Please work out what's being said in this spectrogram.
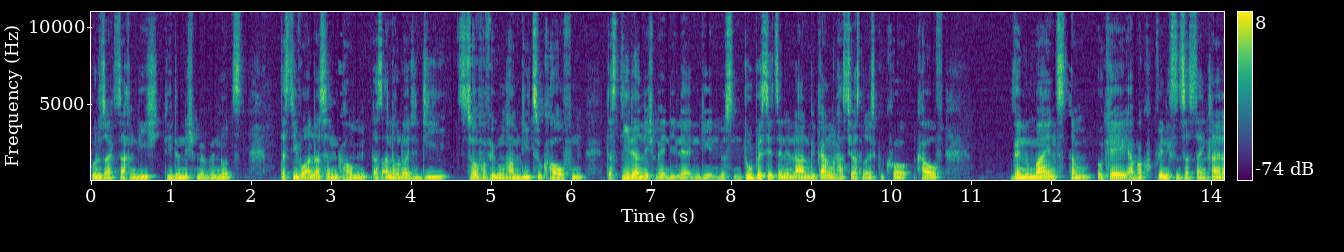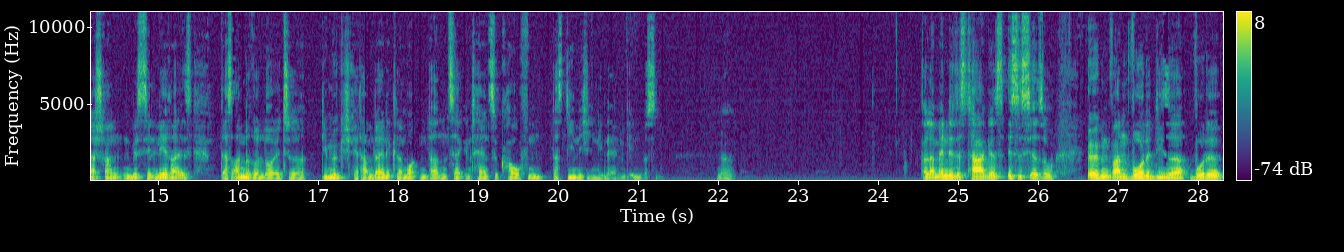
wo du sagst, Sachen, die, ich, die du nicht mehr benutzt, dass die woanders hinkommen, dass andere Leute die zur Verfügung haben, die zu kaufen, dass die dann nicht mehr in die Läden gehen müssen. Du bist jetzt in den Laden gegangen und hast dir was Neues gekauft wenn du meinst, dann okay, aber guck wenigstens, dass dein Kleiderschrank ein bisschen leerer ist, dass andere Leute die Möglichkeit haben, deine Klamotten dann Secondhand zu kaufen, dass die nicht in die Läden gehen müssen. Ne? Weil am Ende des Tages ist es ja so, irgendwann wurde dieser, wurde,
